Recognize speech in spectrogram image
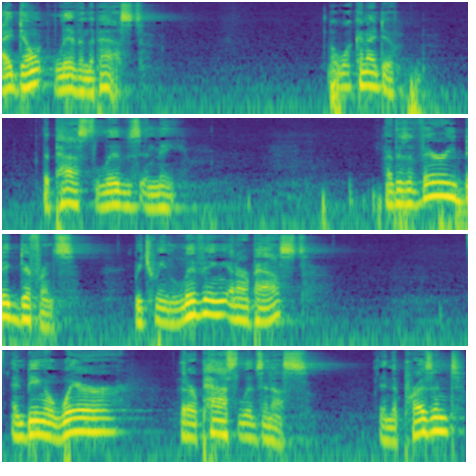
I don't live in the past. But what can I do? The past lives in me. Now, there's a very big difference between living in our past and being aware that our past lives in us in the present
